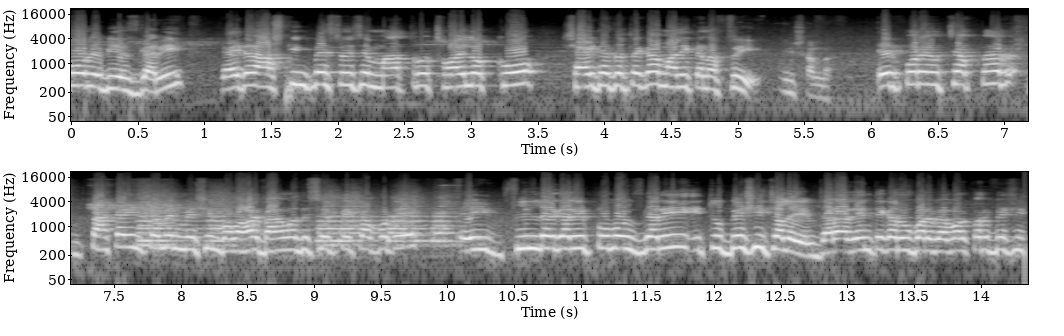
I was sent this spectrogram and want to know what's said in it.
ফোর এবিএস গাড়ি। গাড়িটার আস্কিং প্রাইস রয়েছে মাত্র ছয় লক্ষ ষাট হাজার টাকা মালিকানা ফ্রি ইনশাল্লাহ এরপরে হচ্ছে আপনার টাকা ইনকামের মেশিন বলা হয়। বাংলাদেশের প্রেক্ষাপটে এই ফিল্ডার গাড়ির প্রবক্স গাড়ি একটু বেশি চলে। যারা রেন্টেকার উপরে ব্যবহার করে বেশি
